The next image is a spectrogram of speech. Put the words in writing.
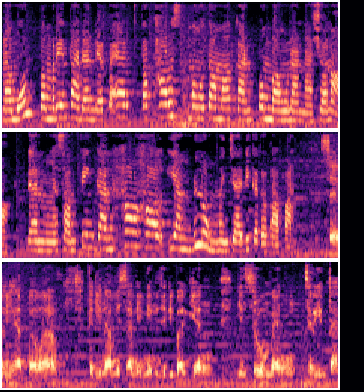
namun, pemerintah dan DPR tetap harus mengutamakan pembangunan nasional dan mengesampingkan hal-hal yang belum menjadi ketetapan. Saya lihat bahwa kedinamisan ini menjadi bagian instrumen cerita.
